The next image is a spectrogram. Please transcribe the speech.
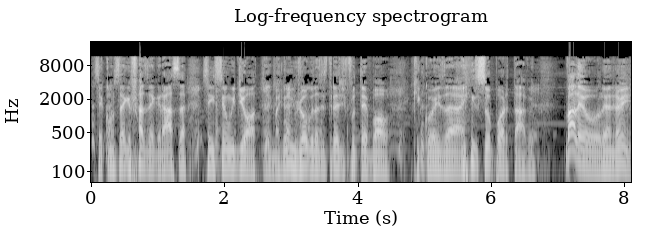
Você consegue fazer graça sem ser um idiota. Imagina um jogo das estrelas de futebol. Que coisa insuportável. Valeu, Leandro Amin.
